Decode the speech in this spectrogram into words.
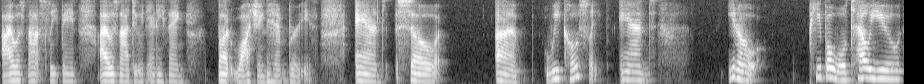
I was not sleeping, I was not doing anything but watching him breathe. And so um, we co sleep. And, you know, people will tell you,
